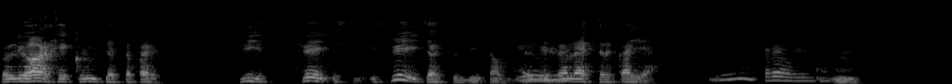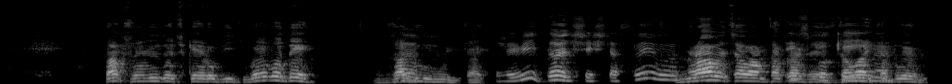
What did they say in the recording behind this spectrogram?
олігархи крутять тепер світ, сві, світять собі там, у них електрика є. Ну, правильно. Так що, людочки, робіть виводи, задумуйтесь. Живіть далі щасливо. Нравиться вам І така жизнь, спокійно. давайте будемо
